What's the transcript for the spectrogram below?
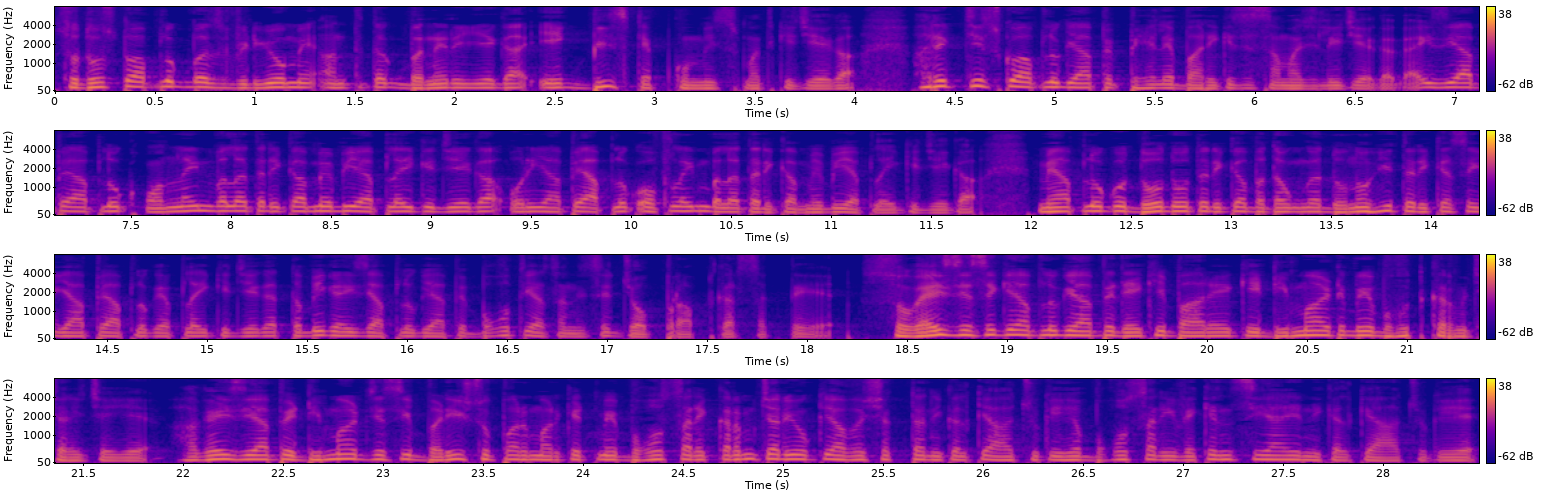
सो दोस्तों, आप लोग बस वीडियो में अंत तक बने रहिएगा, एक भी स्टेप को मिस मत कीजिएगा। हर एक चीज़ को आप लोग यहाँ पे पहले बारीकी से समझ लीजिएगा गाइज़ यहाँ पे आप लोग ऑनलाइन वाला तरीका में भी अप्लाई कीजिएगा और यहाँ पे आप लोग ऑफलाइन वाला तरीका में भी अप्लाई कीजिएगा। मैं आप लोग को दो दो तरीका बताऊँगा, दोनों ही तरीके से यहाँ पे आप लोग अप्लाई कीजिएगा, तभी गाइज़ आप लोग यहाँ पे बहुत ही आसानी से जॉब प्राप्त कर सकते हैं। सो गाइज़ जैसे कि आप लोग यहाँ पे देख ही पा रहे हैं कि डीमार्ट में बहुत कर्मचारी चाहिए। हाँ गाइज़ यहाँ पे डीमार्ट जैसी बड़ी सुपर मार्केट में बहुत सारे कर्मचारियों की आवश्यकता निकल के आ चुकी है, बहुत सारी वैकेंसियाँ निकल के आ चुकी है।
